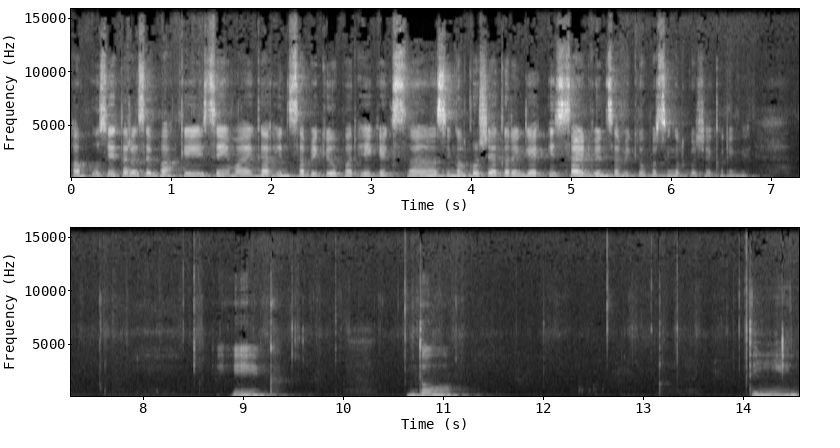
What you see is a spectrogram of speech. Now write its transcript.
अब उसी तरह से बाकी सेम आएगा। इन सभी के ऊपर एक एक सिंगल क्रोशिया करेंगे। इस साइड भी इन सभी के ऊपर सिंगल क्रोशिया करेंगे। एक, दो, तीन,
